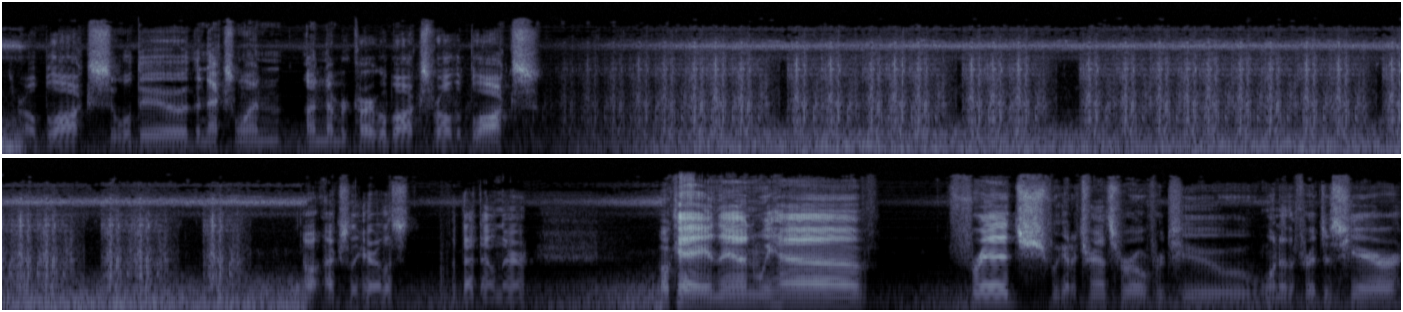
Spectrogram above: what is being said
These are all blocks. So we'll do the next one, unnumbered cargo box for all the blocks. Oh, actually, here, let's put that down there. Okay, and then we have fridge. We got to transfer over to one of the fridges here.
